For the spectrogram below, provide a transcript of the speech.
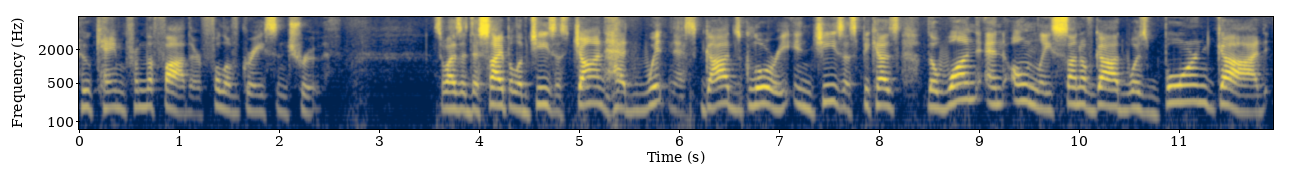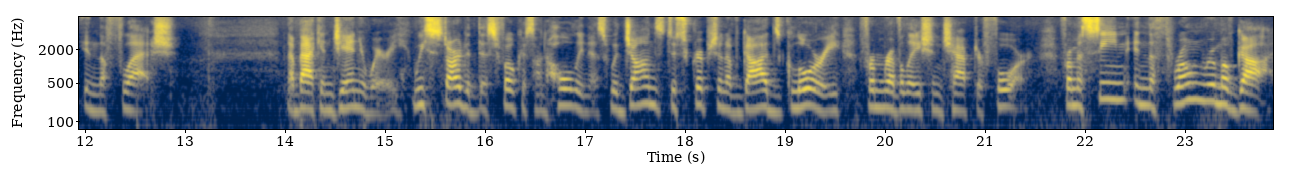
who came from the Father, full of grace and truth. So, as a disciple of Jesus, John had witnessed God's glory in Jesus because the one and only Son of God was born God in the flesh. Now, back in January, we started this focus on holiness with John's description of God's glory from Revelation chapter 4, from a scene in the throne room of God.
